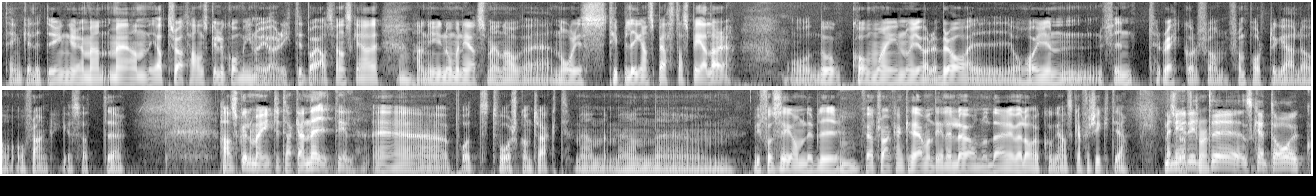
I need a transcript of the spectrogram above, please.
tänker lite yngre. Men, men jag tror att han skulle komma in och göra riktigt bra i Allsvenskan. Mm. Han är ju nominerad som en av eh, Norges tippeligans bästa spelare. Och då kommer man in och gör det bra i, och har ju en fint record från, från Portugal och, och Frankrike. Så att, han skulle man ju inte tacka nej till eh, på ett tvåårskontrakt. Men, men eh, vi får se om det blir, mm. för jag tror han kan kräva en del i lön och där är väl AIK ganska försiktiga. Men är det inte, ska inte AIK,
